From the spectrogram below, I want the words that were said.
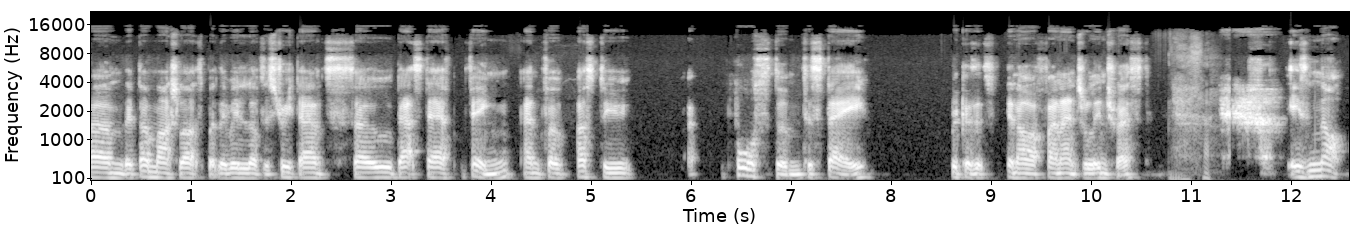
Um, they've done martial arts, but they really love the street dance, so that's their thing. And for us to uh, force them to stay because it's in our financial interest is not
